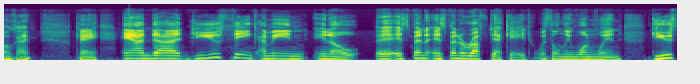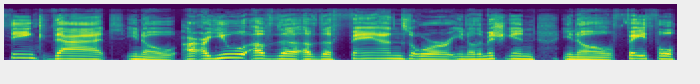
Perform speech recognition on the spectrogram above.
Okay, okay. And uh, do you think? I mean, you know, it's been it's been a rough decade with only one win. Do you think that you know? Are, are, you of the of the fans or you know the Michigan you know faithful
